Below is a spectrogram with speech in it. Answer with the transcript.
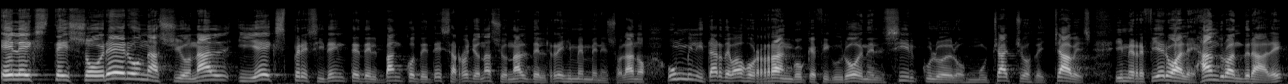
El ex tesorero nacional y expresidente del Banco de Desarrollo Nacional del régimen venezolano, un militar de bajo rango que figuró en el círculo de los muchachos de Chávez, y me refiero a Alejandro Andrade,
